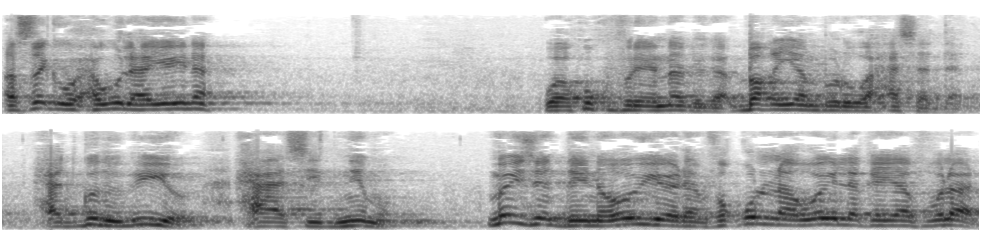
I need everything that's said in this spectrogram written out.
Asagii u xawilhayeyna waa ku kufriyeen nabiga. Baqyan buui waa xasadan. Xadgudub iyo xaasidnimo. Maysan dayna oo u yeedheen waylaka yaa fulaan.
